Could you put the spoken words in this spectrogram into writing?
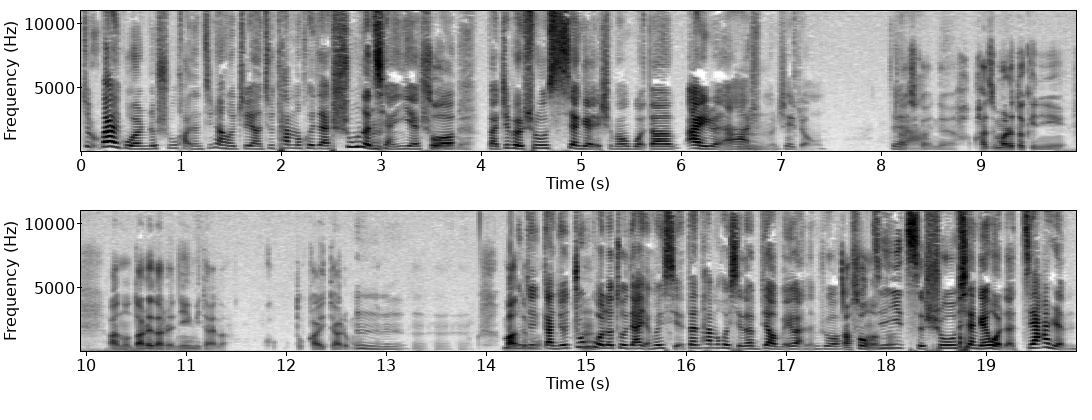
就是外国人的书好像经常会这样就他们会在书的前页说把这本书献给什么我的爱人啊什么这种对啊嗯嗯嗯嗯嗯对感觉中国的作家也会写但他们会写的比较委婉他们说仅以此书献给我的家人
